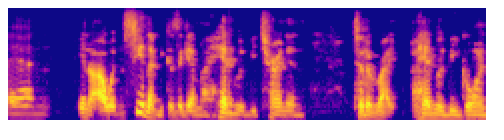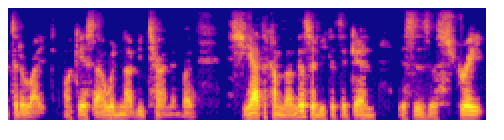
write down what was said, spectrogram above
and you know, I wouldn't see them because again, my head would be turning to the right. My head would be going to the right. Okay, so I would not be turning, but she had to come down this way because again, this is a straight,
